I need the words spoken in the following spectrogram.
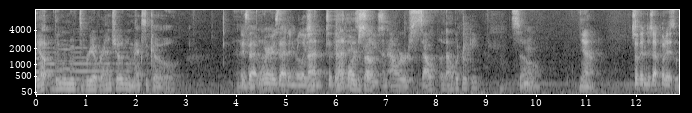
Yep. Then we moved to Rio Rancho, New Mexico. Is that uh, where is that in relation that, to the that large is about cities? an hour south of Albuquerque. So, Hmm. yeah. So then, does that put it So-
